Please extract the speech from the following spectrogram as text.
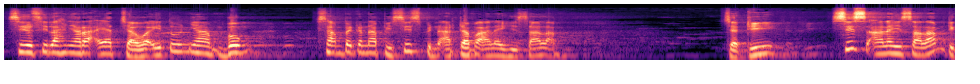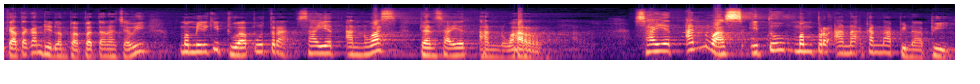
silsilahnya rakyat Jawa itu nyambung sampai ke Nabi Sis bin Adam alaihi salam. Jadi Sis alaihi salam dikatakan di dalam babat Tanah Jawi memiliki dua putra, Sayyid Anwas dan Sayyid Anwar. Sayyid Anwas itu memperanakkan nabi-nabi.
